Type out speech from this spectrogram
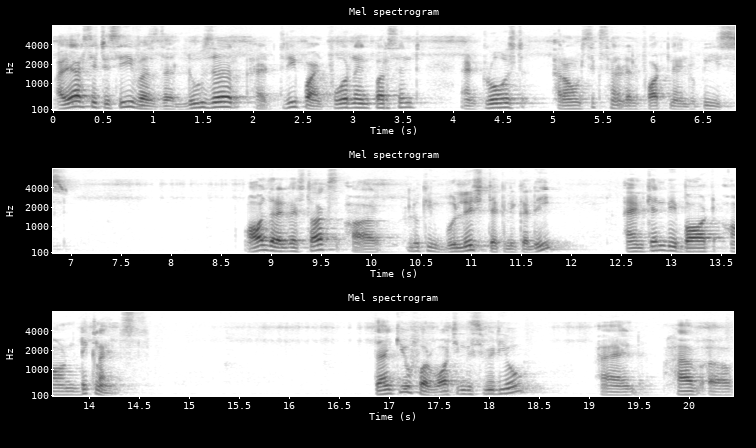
IRCTC was the loser at 3.49% and closed around 649 rupees. All the railway stocks are looking bullish technically and can be bought on declines. Thank you for watching this video and have a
